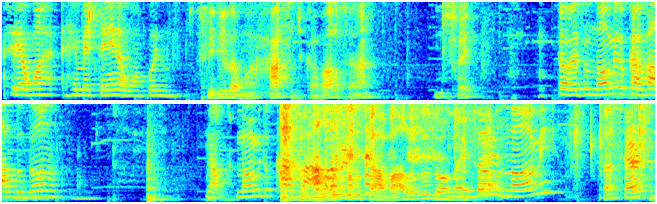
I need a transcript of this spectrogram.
Seria alguma remetendo, alguma coisa? Cirila é uma raça de cavalo, será? Não sei. Talvez o nome do cavalo do dono? Não, nome do cavalo. nome do cavalo do dono, é isso aí. nome. Tá certo.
